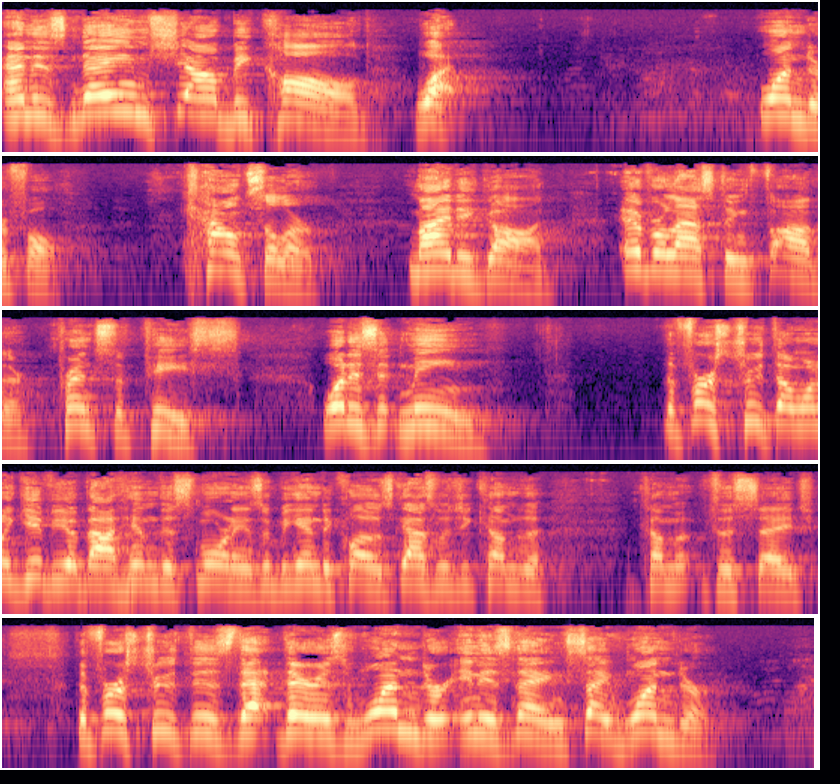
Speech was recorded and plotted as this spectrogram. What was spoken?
And his name shall be called what? Wonderful, Counselor, Mighty God, Everlasting Father, Prince of Peace. What does it mean? The first truth I want to give you about him this morning as we begin to close, guys, would you come to come up to the stage? The first truth is that there is wonder in his name. Say wonder. wonder.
